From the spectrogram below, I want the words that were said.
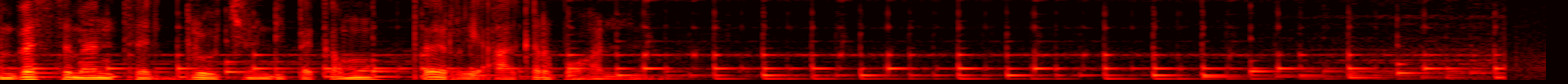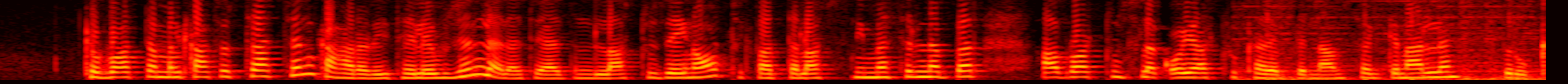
ኢንቨስትመንት እድሎችን እንዲጠቀሙ ጥሪ አቅርበዋል። ክቡራት ተመልካቾቻችን ከሐረሪ ቴሌቪዥን ለዕለቱ የያዝንላችሁ ዜናዎች ተከታተላችሁን ይመስል ነበር። አብራችሁን ስለቆያችሁ ከልብ እናመሰግናለን። ብሩክ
